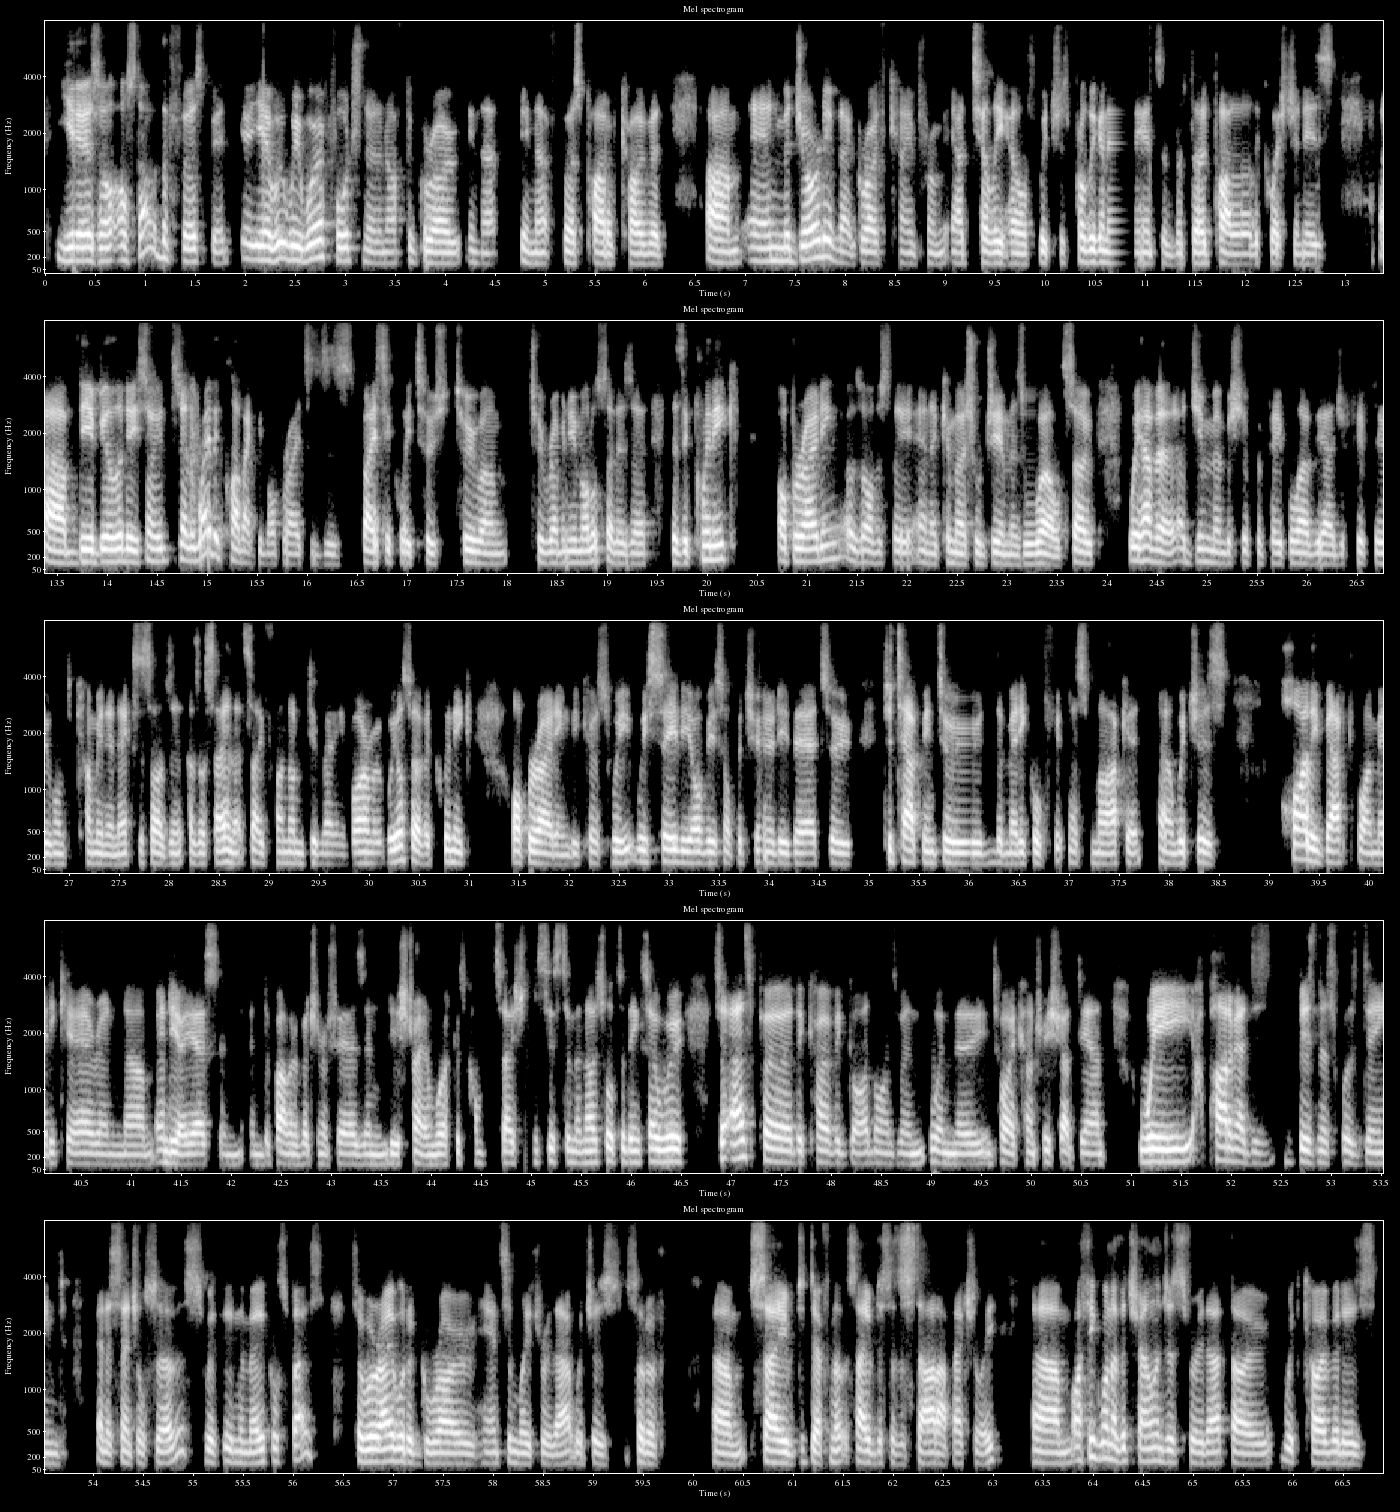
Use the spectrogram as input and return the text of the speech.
Yes, I'll, I'll start with the first bit. Yeah, we, we, were fortunate enough to grow in that in that first part of COVID, um, and majority of that growth came from our telehealth, which is probably going to answer the third part of the question. Is um, the ability? So, so the way the Club Active operates is, is basically two two um, two revenue models. So there's a there's a clinic operating as obviously in a commercial gym as well. So we have a, a, gym membership for people over the age of 50 who want to come in and exercise, as I say, in that safe, fun, non-intimidating environment. We also have a clinic operating because we we see the obvious opportunity there to to tap into the medical fitness market, uh, which is highly backed by Medicare and um, NDIS and, and, Department of Veteran Affairs and the Australian Workers Compensation System and those sorts of things. So we so as per the COVID guidelines, when when the entire country shut down, we part of our business was deemed an essential service within the medical space. So we are able to grow handsomely through that, which has sort of um, saved definitely saved us as a startup actually. Um, I think one of the challenges through that though with COVID is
